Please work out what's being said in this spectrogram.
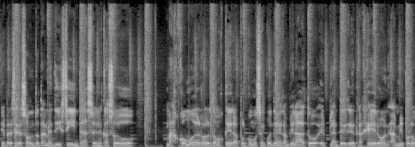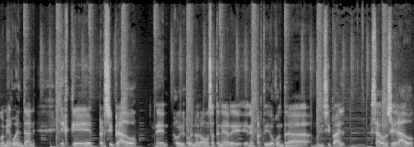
me parece que son totalmente distintas. En el caso más cómodo de Roberto Mosquera por cómo se encuentra en el campeonato, el plantel que trajeron. A mí por lo que me cuentan es que Percy Prado, eh, hoy, no lo vamos a tener eh, en el partido contra Municipal, está considerado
